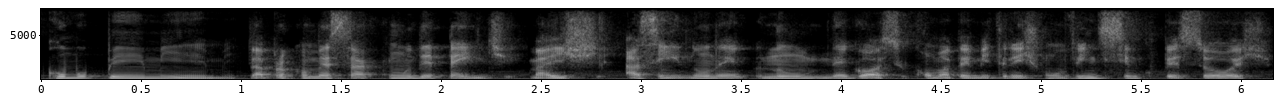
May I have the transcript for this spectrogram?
como PMM? Dá para começar com depende, mas assim, num, num negócio como a PM3 com 25 pessoas,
